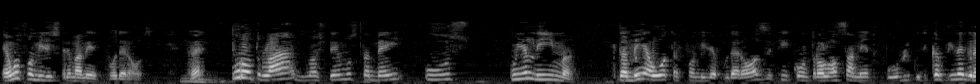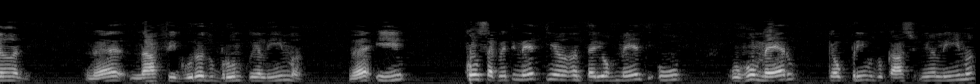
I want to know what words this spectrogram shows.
é uma família extremamente poderosa. Né? Uhum. Por outro lado, nós temos também os Cunha Lima, que também é outra família poderosa que controla o orçamento público de Campina Grande, né? na figura do Bruno Cunha Lima, né? e, consequentemente, tinha anteriormente o, o Romero, que é o primo do Cássio Cunha Lima,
